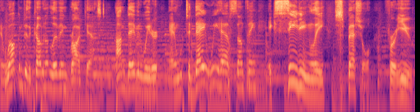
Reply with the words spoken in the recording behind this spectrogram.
and welcome to the Covenant Living broadcast. I'm David Weeder, and today we have something exceedingly special for you.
